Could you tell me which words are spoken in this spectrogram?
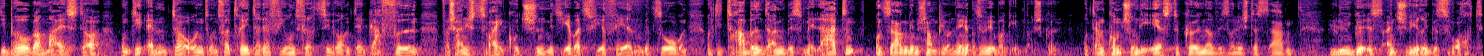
die Bürgermeister und die Ämter und, und Vertreter der 44er und der Gaffeln, wahrscheinlich zwei Kutschen mit jeweils vier Pferden gezogen und die trabbeln dann bis Melaten und sagen dem Championnet, also wir übergeben euch Köln. Und dann kommt schon die erste Kölner, wie soll ich das sagen? Lüge ist ein schwieriges Wort.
